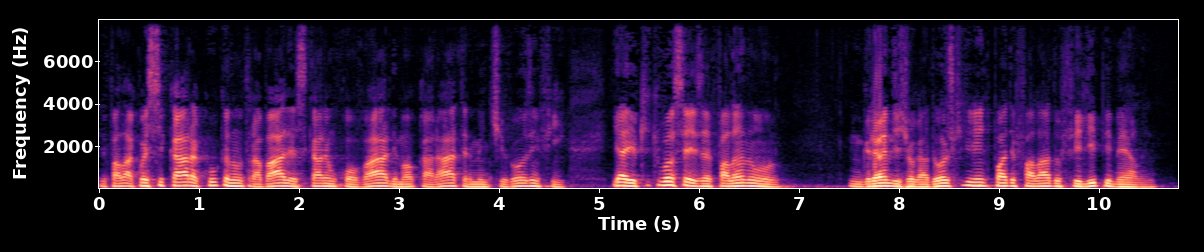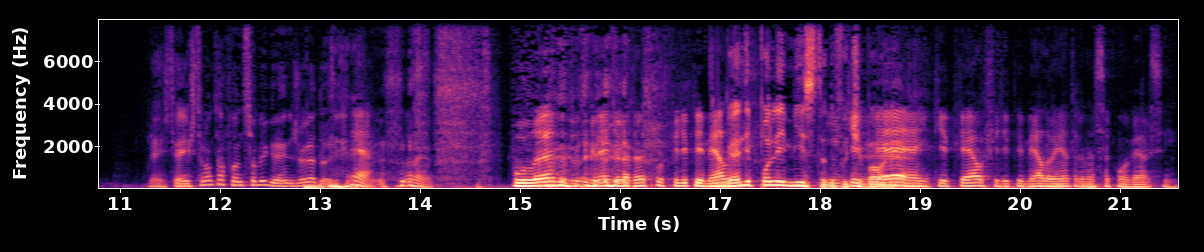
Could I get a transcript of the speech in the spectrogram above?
Ele fala, ah, com esse cara, Cuca não trabalha, esse cara é um covarde, mau caráter, mentiroso, enfim. E aí, o que, que vocês, é, falando em grandes jogadores, o que, que a gente pode falar do Felipe Melo? hein? A gente não está falando sobre grandes jogadores. É, falando. pulando dos grandes jogadores para o Felipe Melo. Grande polemista do em futebol. Que pé, né? Em que pé o Felipe Melo entra nessa conversa? Hein?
